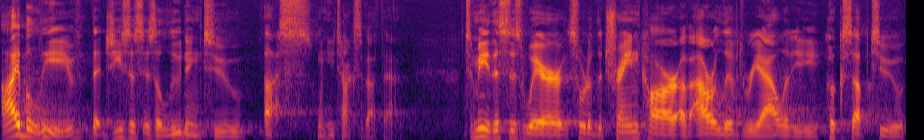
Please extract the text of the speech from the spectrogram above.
I believe that Jesus is alluding to us when he talks about that. To me, this is where sort of the train car of our lived reality hooks up to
